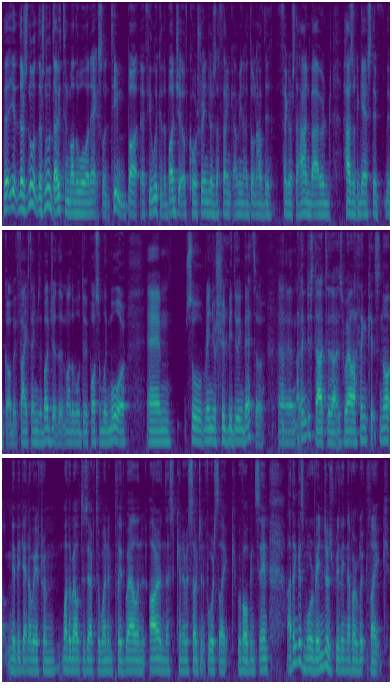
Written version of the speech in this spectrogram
There's no, there's no doubt in Motherwell an excellent team, but if you look at the budget, of course, Rangers, I think, I mean, I don't have the figures to hand, but I would hazard a guess they've, they've got about five times the budget that Motherwell do, possibly more. Um, so Rangers should be doing better. Um, I think just to add to that as well, I think it's not maybe getting away from Motherwell deserved to win and played well and are in this kind of resurgent force like we've all been saying. I think it's more Rangers really never looked like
